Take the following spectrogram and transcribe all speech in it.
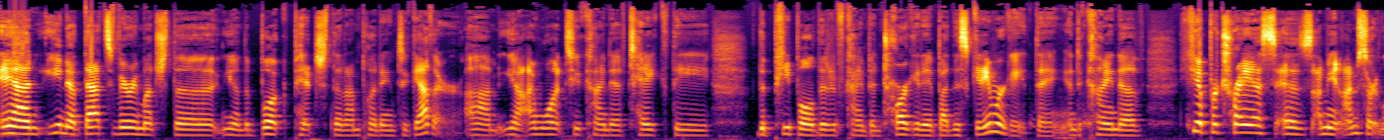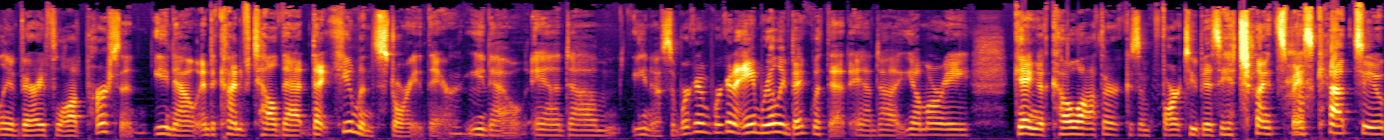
And you know, that's very much the you know the book pitch that I'm putting together. Um, yeah, I want to kind of take the the people that have kind of been targeted by this Gamergate thing and to kind of yeah, portray us as I mean, I'm certainly a very flawed person, you know, and to kind of tell that that human story there, you know, and um, you know, so we're gonna we're gonna aim really big with it, and uh, you know, I'm already getting a co-author because I'm far too busy at Giant Space Cat to,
